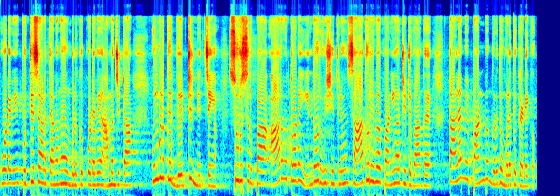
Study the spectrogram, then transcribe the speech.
கூடவே புத்திசாலித்தனமும் உங்களுக்கு கூடவே அமைஞ்சிட்டா உங்களுக்கு வெற்றி நிச்சயம். சுறுசுறுப்பாக ஆர்வத்தோட எந்த ஒரு விஷயத்திலும் சாதுரியமாக பணியாற்றிட்டு வாங்க. தலைமை பண்புங்கிறது உங்களுக்கு கிடைக்கும்.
